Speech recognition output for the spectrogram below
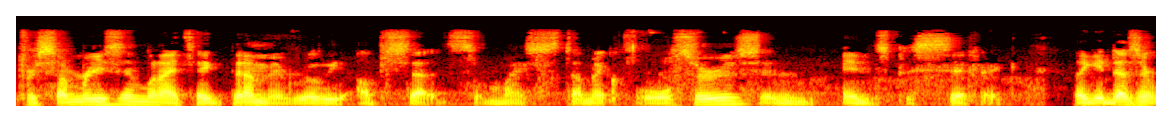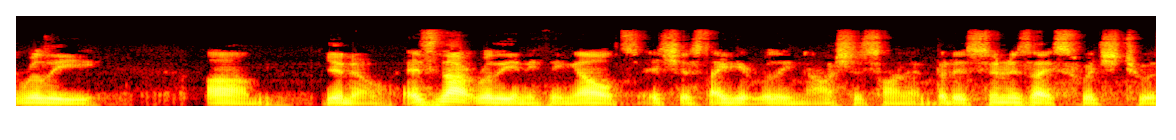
for some reason when I take them it really upsets my stomach ulcers in in specific. Like it doesn't really um you know, it's not really anything else. It's just I get really nauseous on it. But as soon as I switch to a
